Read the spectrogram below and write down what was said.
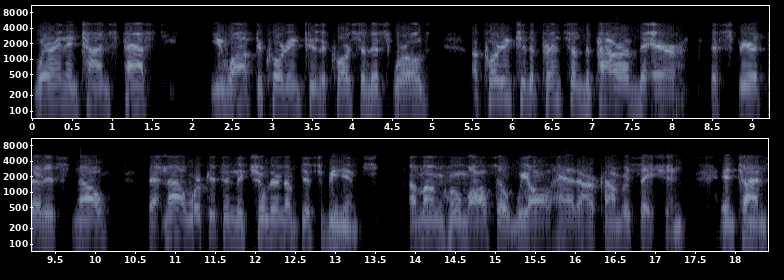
wherein in times past you walked according to the course of this world, according to the prince of the power of the air, the spirit that is now that now worketh in the children of disobedience, among whom also we all had our conversation in times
